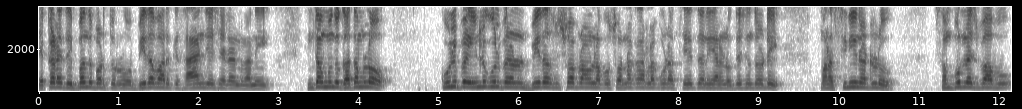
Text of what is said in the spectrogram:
ఎక్కడైతే ఇబ్బంది పడుతుర్రో బీదవారికి సాయం చేసేయడానికి కానీ ఇంతకుముందు గతంలో కూలిపోయి ఇండ్లు కూలిపోయిన బీద విశ్వబ్రాహ్మణులకు స్వర్ణకారులకు కూడా చేతనియాలనే ఉద్దేశంతో మన సినీ నటుడు సంపూర్ణేష్ బాబు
